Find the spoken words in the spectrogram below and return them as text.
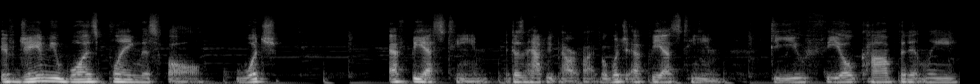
If JMU was playing this fall, which FBS team, it doesn't have to be Power Five, but which FBS team do you feel confidently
